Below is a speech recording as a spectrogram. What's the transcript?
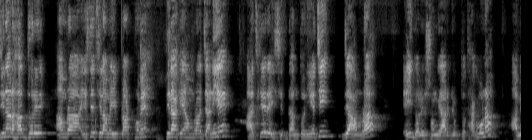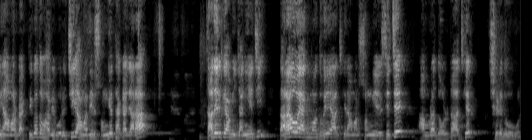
জিনার হাত ধরে আমরা এসেছিলাম এই প্ল্যাটফর্মে তিনাকে আমরা জানিয়ে আজকের এই সিদ্ধান্ত নিয়েছি যে আমরা এই দলের সঙ্গে আর যুক্ত থাকব না। আমি আমার ব্যক্তিগতভাবে বলেছি, আমাদের সঙ্গে থাকা যারা, তাদেরকে আমি জানিয়েছি তারাও একমত হয়ে আজকের আমার সঙ্গে এসেছে। আমরা দলটা আজকের ছেড়ে দেবো বলে।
